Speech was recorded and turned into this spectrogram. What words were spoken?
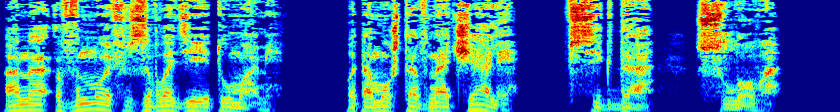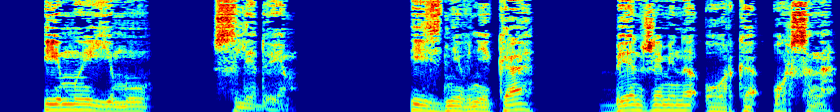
она вновь завладеет умами, потому что в начале всегда слово, и мы ему следуем. Из дневника Бенджамина Орка Орсона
